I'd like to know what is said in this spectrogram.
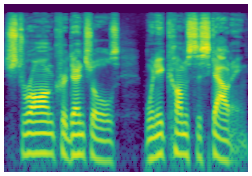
strong credentials when it comes to scouting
